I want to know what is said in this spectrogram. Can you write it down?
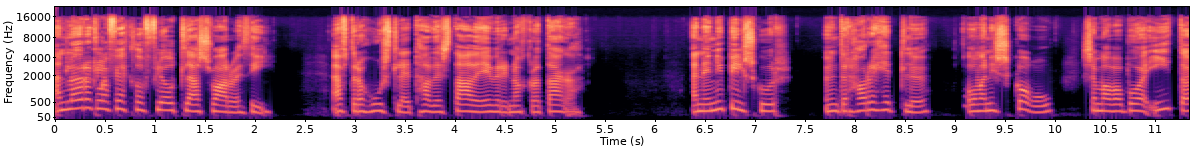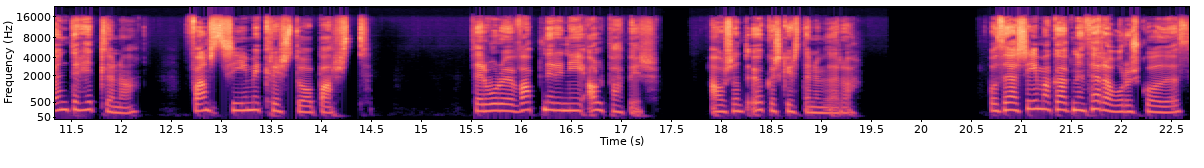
En laurugla fekk þó fljótlega svar við því, eftir að húsleit hafði staði yfir í nokkra daga. En inn í bílskur, undir hári hillu og vann í skó sem var búið að íta undir hilluna, fannst sími Kristu og Barst. Þeir voru vapnirinn í álpapir ásand aukaskýrtunum þeirra. Og þegar símagagnin þeirra voru skoðuð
